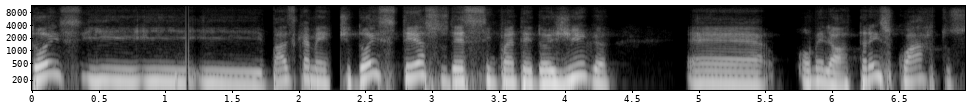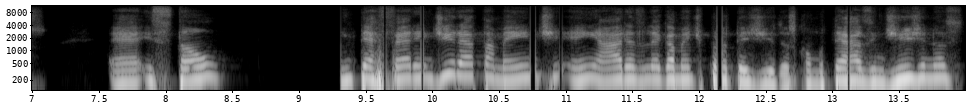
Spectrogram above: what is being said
Dois, e, e, e, basicamente, dois terços desses 52 GB, é, ou melhor, três quartos, é, estão interferem diretamente em áreas legalmente protegidas, como terras indígenas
